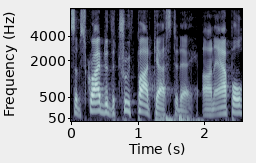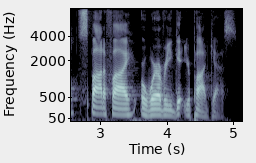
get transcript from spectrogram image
Subscribe to the Truth Podcast today on Apple, Spotify, or wherever you get your podcasts.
